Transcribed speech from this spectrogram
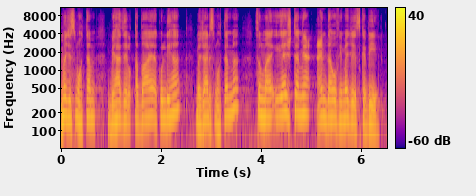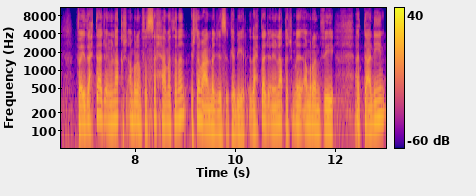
مجلس مهتم بهذه القضايا كلها مجالس مهتمة ثم يجتمع عنده في مجلس كبير. فإذا احتاج أن يناقش أمرا في الصحة مثلا اجتمع المجلس الكبير. إذا احتاج أن يناقش أمرا في التعليم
